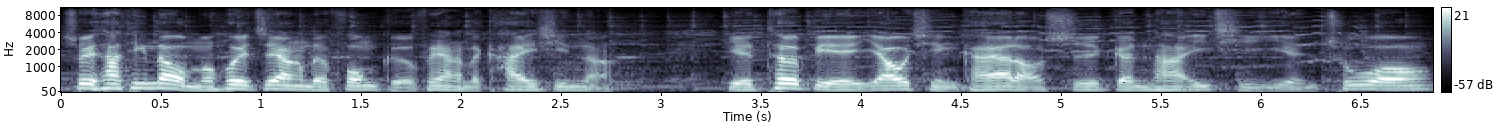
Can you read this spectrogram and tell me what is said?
所以他听到我们会这样的风格，非常的开心呐、啊，也特别邀请凯亚老师跟他一起演出哦。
